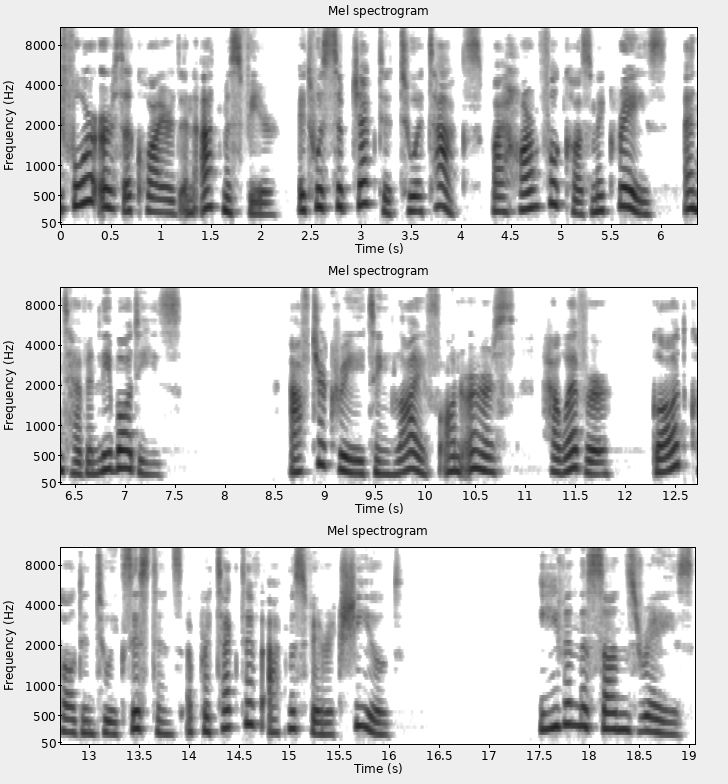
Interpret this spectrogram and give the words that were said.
Before Earth acquired an atmosphere, it was subjected to attacks by harmful cosmic rays and heavenly bodies. After creating life on Earth, however, God called into existence a protective atmospheric shield. Even the sun's rays,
